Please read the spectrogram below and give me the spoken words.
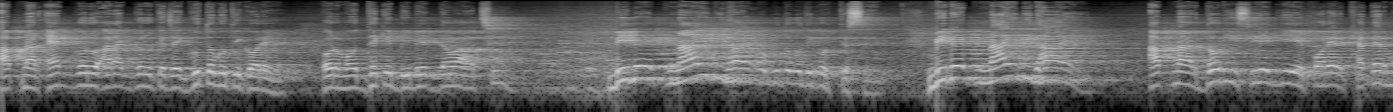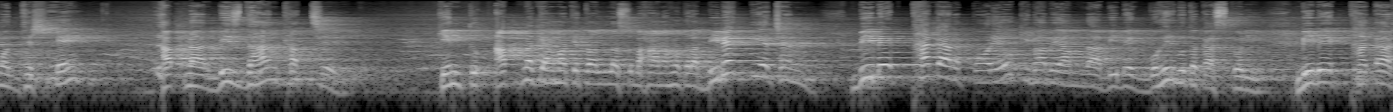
আপনার এক গরু আর এক গরুকে যে গুতগুতি করে, ওর মধ্যে কি বিবেক দেওয়া আছে? বিবেক নাই বিধায় ও গুতগুতি করতেছে। বিবেক নাই বিধায় আপনার দড়ি ছিঁড়ে গিয়ে পরের ক্ষেতের মধ্যে সে আপনার বীজ ধান খাচ্ছে। কিন্তু আপনাকে আমাকে তো আল্লাহ সুবাহানহ তাআলা বিবেক দিয়েছেন। বিবেক থাকার পরেও কীভাবে আমরা বিবেক বহির্ভূত কাজ করি? বিবেক থাকা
